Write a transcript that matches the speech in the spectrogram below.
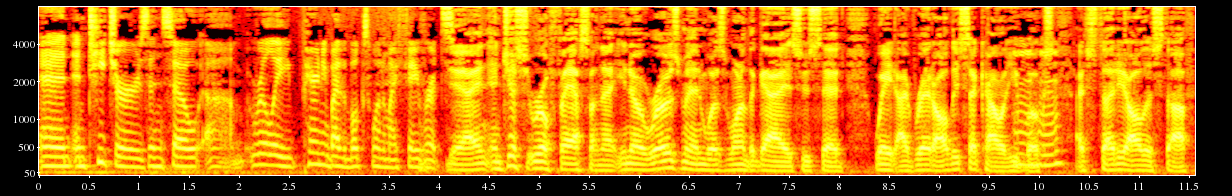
and, and teachers. And so um, really, Parenting by the Book is one of my favorites. Yeah, and, and just real fast on that, you know, Rosemond was one of the guys who said, wait, I've read all these psychology mm-hmm. books, I've studied all this stuff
